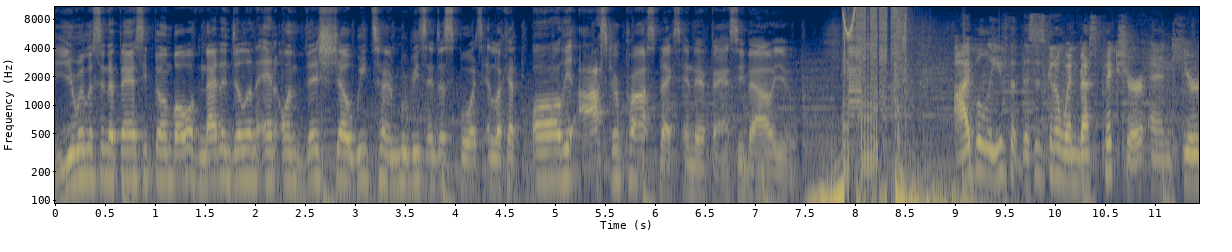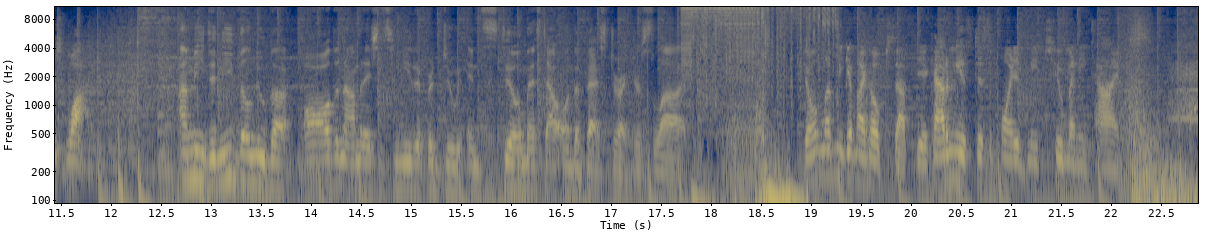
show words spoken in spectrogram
You are listening to Fantasy Filmball with Matt and Dylan, and on this show, we turn movies into sports and look at all the Oscar prospects and their fantasy value. I believe that this is going to win Best Picture, and here's why. I mean, Denis Villeneuve got all the nominations he needed for Dune and still missed out on the Best Director slot. Don't let me get my hopes up. The Academy has disappointed me too many times.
